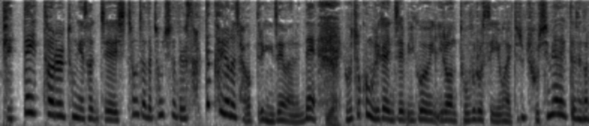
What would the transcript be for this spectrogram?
빅데이터를 통해서 이제 시청자들, 청취자들을 설득하려는 작업들이 굉장히 많은데 예. 이거 조금 우리가 이제 이거 이런 도구로서 이용할 때 좀 조심해야 되겠다는 생각을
